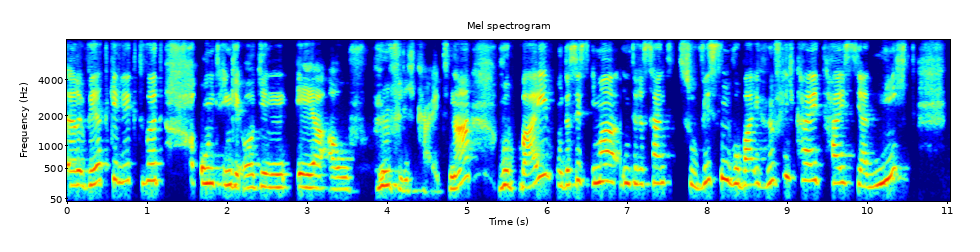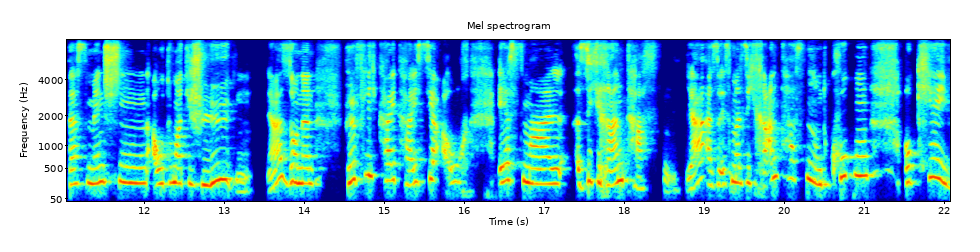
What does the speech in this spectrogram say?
äh, Wert gelegt wird und in Georgien eher auf Höflichkeit. Ne? Wobei, und das ist immer interessant zu wissen, wobei Höflichkeit heißt ja nicht, dass Menschen automatisch lügen ja, sondern Höflichkeit heißt ja auch erstmal sich rantasten, ja, also erstmal sich rantasten und gucken, okay,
